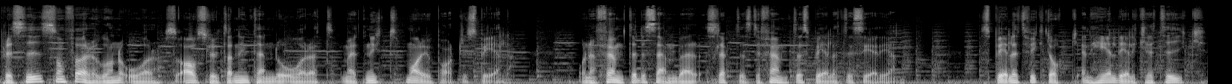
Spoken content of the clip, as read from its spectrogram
Precis som föregående år så avslutade Nintendo året med ett nytt Mario Party-spel och den 5 december släpptes det femte spelet i serien. Spelet fick dock en hel del kritik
